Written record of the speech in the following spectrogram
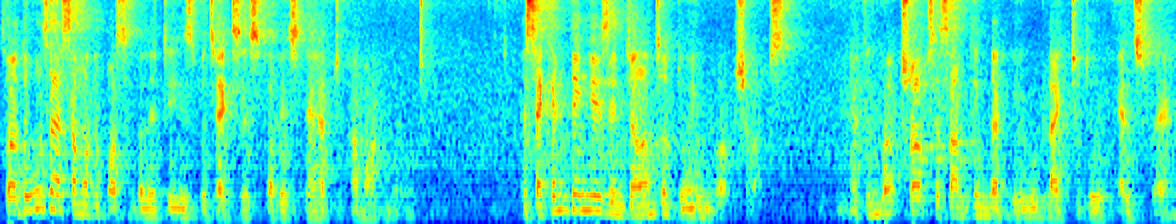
So those are some of the possibilities which exist for which they have to come on board. The second thing is in terms of doing workshops. I think workshops are something that we would like to do elsewhere.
